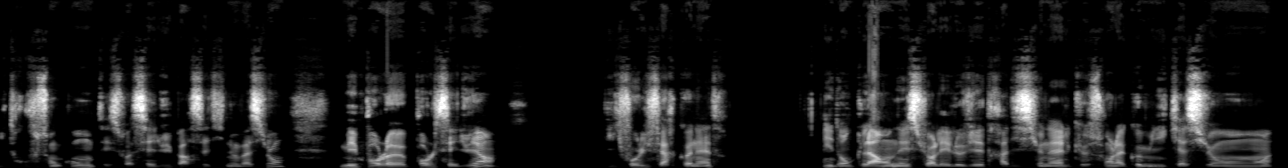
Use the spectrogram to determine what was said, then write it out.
il trouve son compte et soit séduit par cette innovation. Mais pour le, pour le séduire, il faut lui faire connaître. Et donc là, on est sur les leviers traditionnels que sont la communication,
